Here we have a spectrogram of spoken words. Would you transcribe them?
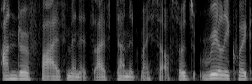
under five minutes. I've done it myself, so it's really quick.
